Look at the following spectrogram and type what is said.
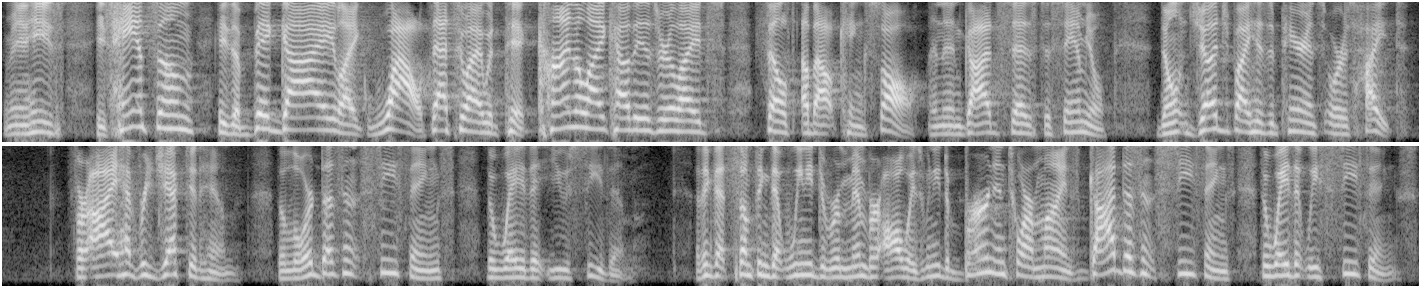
I mean, he's, he's handsome, he's a big guy, like, wow, that's who I would pick. Kind of like how the Israelites felt about King Saul. And then God says to Samuel, Don't judge by his appearance or his height, for I have rejected him. The Lord doesn't see things the way that you see them. I think that's something that we need to remember always. We need to burn into our minds. God doesn't see things the way that we see things.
